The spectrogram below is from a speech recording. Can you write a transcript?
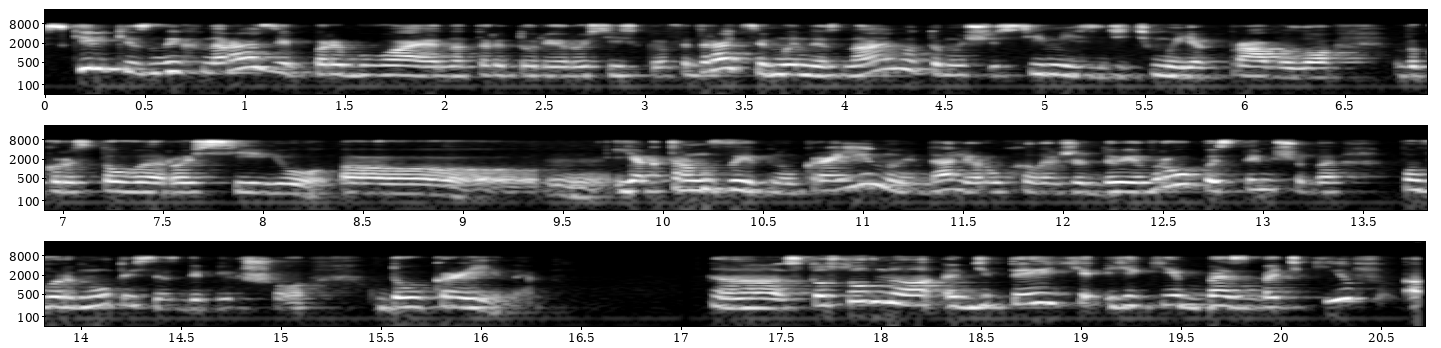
Скільки з них наразі перебуває на території Російської Федерації, ми не знаємо, тому що сім'ї з дітьми, як правило, використовує Росію е, як транзитну країну і далі рухали вже до Європи з тим, щоб повернутися здебільшого до України. Е, Стосовно дітей, які без батьків е,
